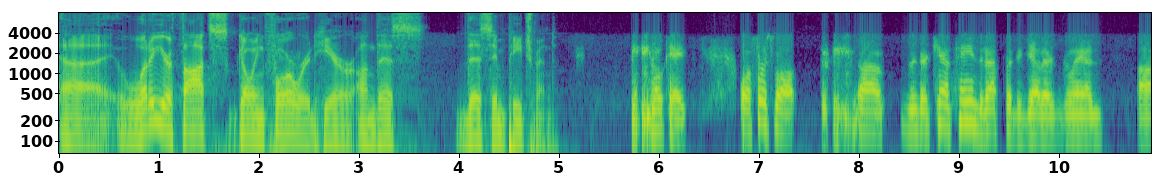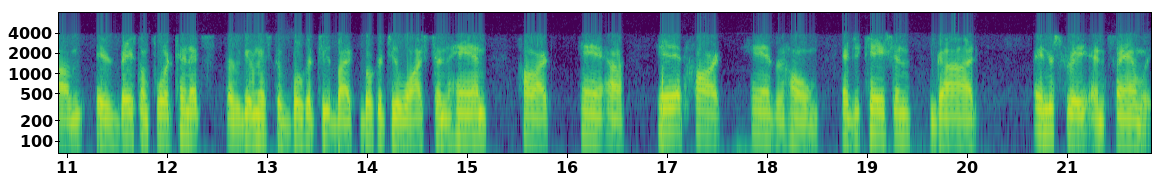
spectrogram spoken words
uh, what are your thoughts going forward here on this this impeachment? okay. Well, first of all, uh, the, the, campaign that I put together, Glenn, um, is based on four tenets that was given us to Booker T by Booker T. Washington: hand, heart, hand, uh, head, heart, hands, and home education, God, industry, and family.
